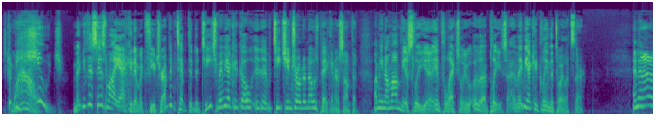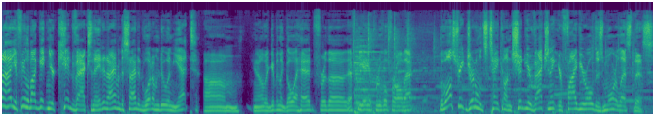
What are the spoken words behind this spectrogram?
This could wow. be huge. Maybe this is my academic future. I've been tempted to teach. Maybe I could go uh, teach intro to nose picking or something. I mean, I'm obviously uh, intellectually, uh, please, uh, maybe I could clean the toilets there. And then I don't know how you feel about getting your kid vaccinated. I haven't decided what I'm doing yet. Um, you know, they're giving the go ahead for the FDA approval for all that. The Wall Street Journal's take on should you vaccinate your five year old is more or less this.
